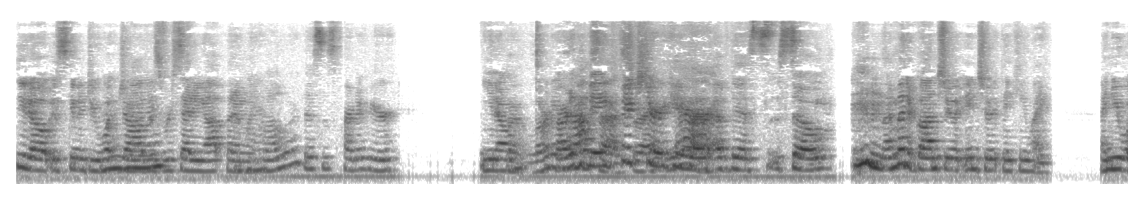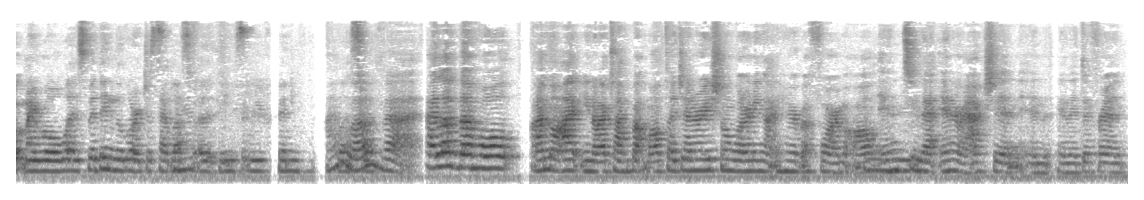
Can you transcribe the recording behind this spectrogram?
you know is going to do what job as we're setting up. But I'm like, well, Lord, this is part of your you know part of the big picture right? here Yeah. of this. So I might have gone to it into it thinking like. I knew what my role was, but then the Lord just had lots of other things that we've been. I love with. that. I love the whole. I'm. I, you know, I've talked about multi generational learning on here before. I'm all Mm-hmm. into that interaction in in the different,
